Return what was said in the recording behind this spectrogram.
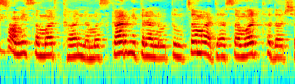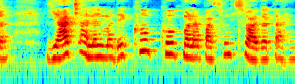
स्वामी समर्थ नमस्कार मित्रांनो तुमचं माझ्या समर्थ दर्शन या चॅनलमध्ये खूप खूप मनापासून स्वागत आहे.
